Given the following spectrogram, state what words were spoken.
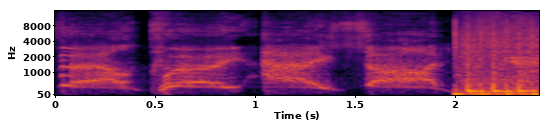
Filth creation!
